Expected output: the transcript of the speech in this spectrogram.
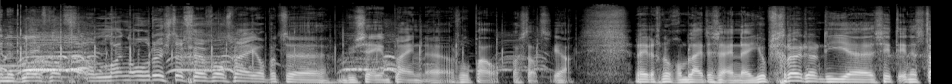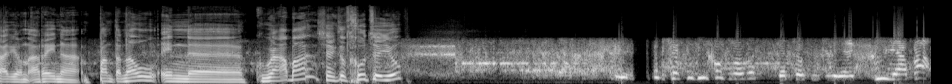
En het bleef nog lang onrustig eh, volgens mij op het eh, Museumplein. eh Roel Pauw was dat, ja. Reden genoeg om blij te zijn. Eh, Joep Schreuder die, eh, zit in het stadion Arena Pantanal in eh Cuaba. Zeg ik dat goed, eh, Joep? Zeg het niet goed, Robert? Dat is ook. Kuyaba.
